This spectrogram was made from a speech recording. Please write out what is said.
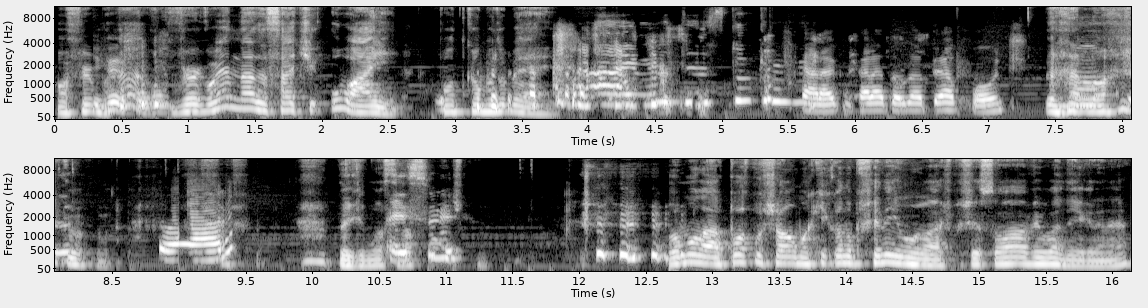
Confirmado. vergonha. Nada, site uai.com.br. Ai, meu Deus, que incrível. Caraca, o cara tá dando até a fonte. Lógico. Claro. Tem que mostrar É isso aí. fonte, pô. Vamos lá, posso puxar uma aqui que eu não puxei nenhuma, eu acho. Puxei só a Viúva Negra, né?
